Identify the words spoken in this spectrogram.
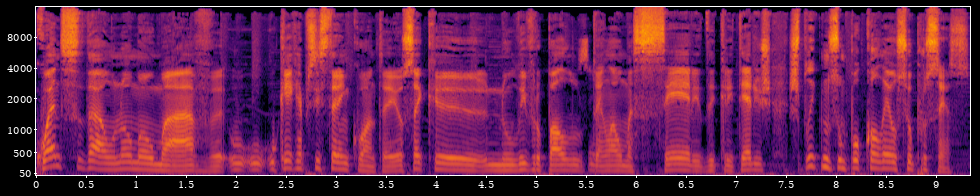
Quando se dá um nome a uma ave, o, o- que é que é preciso ter em conta? Eu sei que no livro Paulo Sim. tem lá uma série de critérios. Explique-nos um pouco qual é o seu processo.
